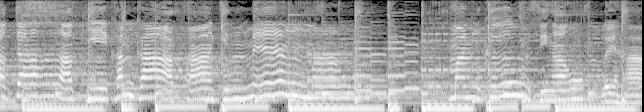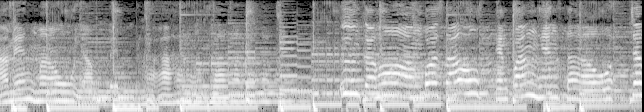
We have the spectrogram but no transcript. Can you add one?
ากจากขี่ขันคากหากินแมงเมา มันคือสิเงา เลยหาแมงเมายำเล่นพลาอึ้งกะห้องบ่เศร้าแห่งฟังแห่งเศร้าจัก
